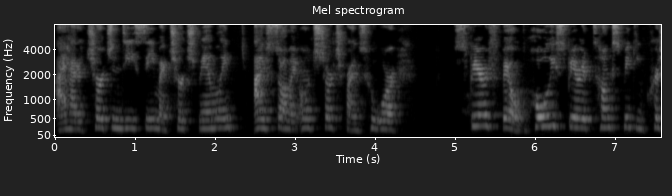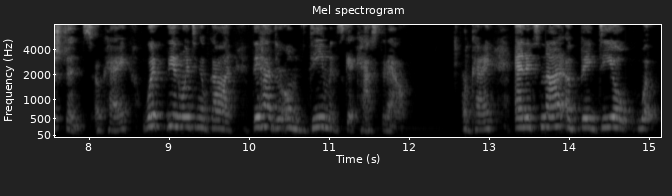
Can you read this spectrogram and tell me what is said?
I had a church in DC, my church family. I saw my own church friends who were spirit filled, Holy Spirit, tongue speaking Christians, okay, with the anointing of God, they had their own demons get casted out okay? And it's not a big deal what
